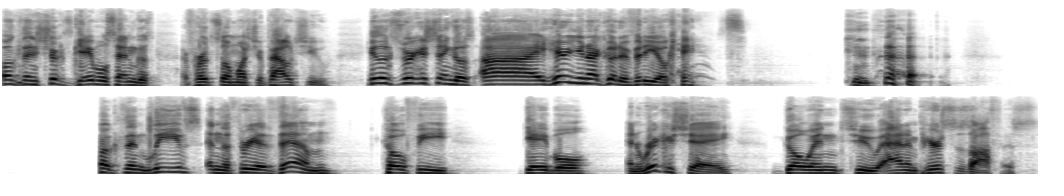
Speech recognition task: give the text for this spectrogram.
Punk then shook Gable's hand and goes, I've heard so much about you. He looks Ricochet and goes, I hear you're not good at video games. Punk then leaves, and the three of them, Kofi, Gable, and Ricochet, go into Adam Pearce's office.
